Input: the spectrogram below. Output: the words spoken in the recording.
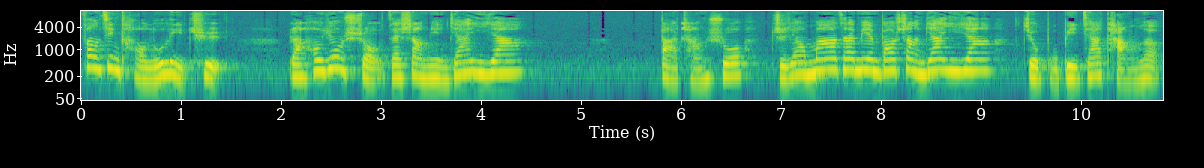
放进烤炉里去，然后用手在上面压一压。爸常说，只要妈在面包上压一压，就不必加糖了。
